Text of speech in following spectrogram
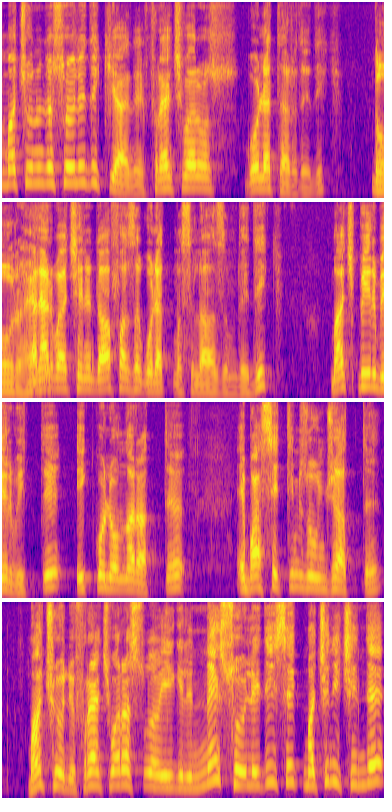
Maç önünde söyledik yani. French Varos gol atar dedik. Doğru. Hem Fenerbahçe'nin daha fazla gol atması lazım dedik. Maç 1-1 bitti. İlk gol onlar attı. E bahsettiğimiz oyuncu attı. Maç önü French Varas'la ilgili ne söylediysek maçın içinde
